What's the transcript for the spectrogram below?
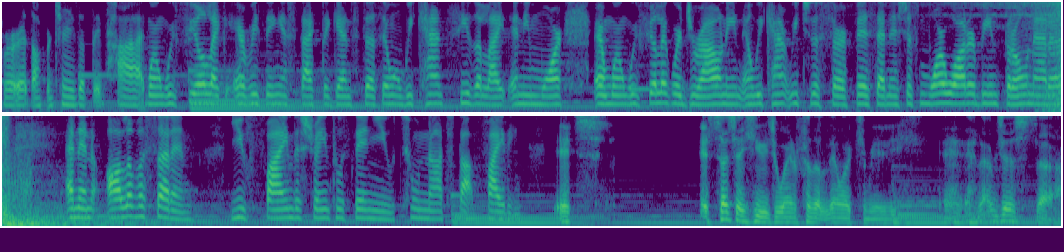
for the opportunities that they've had. When we feel like everything is stacked against us and when we can't see the light anymore and when we feel like we're drowning and we can't reach the surface and it's just more water being thrown at us and then all of a sudden you find the strength within you to not stop fighting. It's, it's such a huge win for the Lynwood community and, and I'm just, uh,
